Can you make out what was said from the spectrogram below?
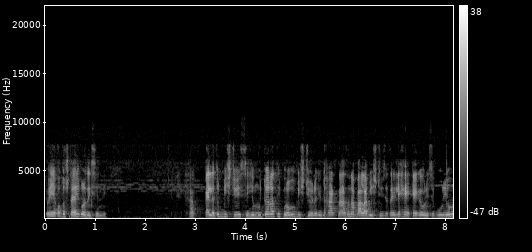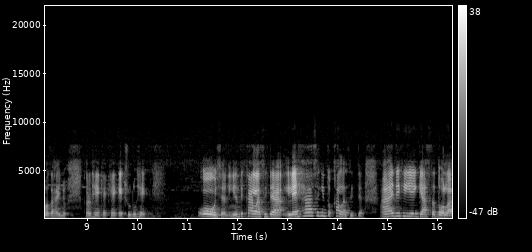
এবার কত স্টাইল করে নি? কাইলে তো বৃষ্টি হয়েছে হিমুই তো আর ত্রিপুরামও বৃষ্টি হয় না, কিন্তু হাট না আছে না, বালা বৃষ্টি হয়েছে তাইলে হ্যাঁক হ্যাঁকে উড়েছে গুড়িও মজা হয় না। কারণ হ্যাঁক হ্যাঁক হ্যাঁক হ্যাঁক শুধু হ্যাঁক ও হইছেন ইয়ান্তে কালা সিটা লেখা আছে কিন্তু কালা সিটা আয় দেখি এই গাছটা দলা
